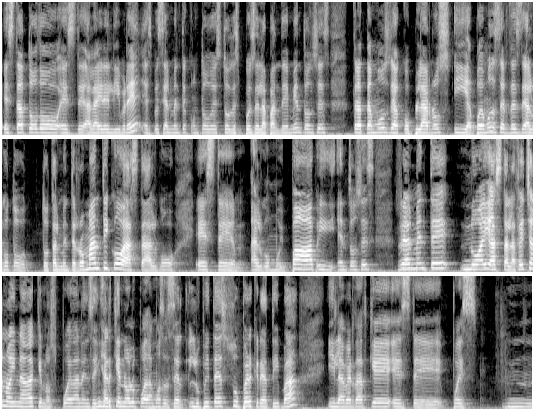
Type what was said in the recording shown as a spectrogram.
está todo este al aire libre, especialmente con todo esto después de la pandemia. Entonces, tratamos de acoplarnos y podemos hacer desde algo to- totalmente romántico hasta algo, este, algo muy pop. Y entonces, realmente no hay, hasta la fecha, no hay nada que nos puedan enseñar que no lo podamos hacer. Lupita es súper creativa y la verdad que, este, pues, mm,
